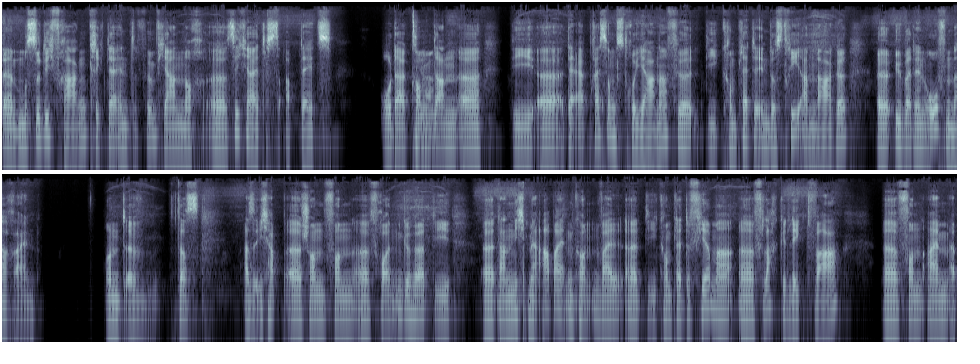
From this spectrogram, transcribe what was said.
äh, musst du dich fragen, kriegt er in fünf Jahren noch äh, Sicherheitsupdates? Oder kommt ja. dann äh, die, äh, der Erpressungstrojaner für die komplette Industrieanlage äh, über den Ofen da rein? Und äh, das, also ich habe äh, schon von äh, Freunden gehört, die äh, dann nicht mehr arbeiten konnten, weil äh, die komplette Firma äh, flachgelegt war äh, von einem er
